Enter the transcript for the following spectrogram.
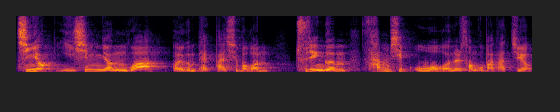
징역 20년과 벌금 180억 원, 추징금 35억 원을 선고받았지요.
